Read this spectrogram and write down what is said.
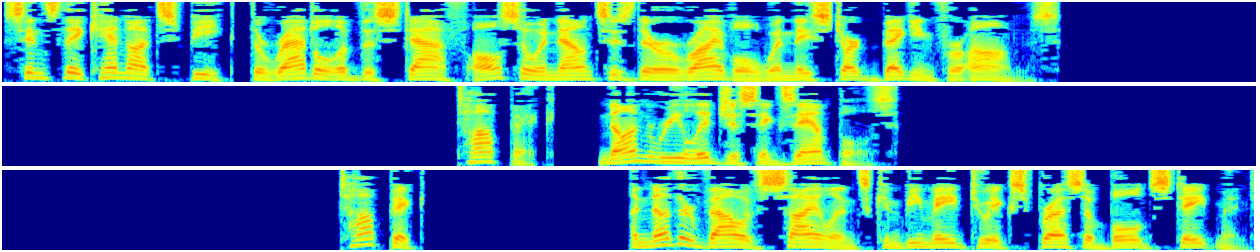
Since they cannot speak, the rattle of the staff also announces their arrival when they start begging for alms. Non-religious examples Another vow of silence can be made to express a bold statement.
